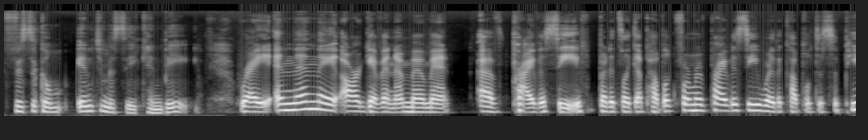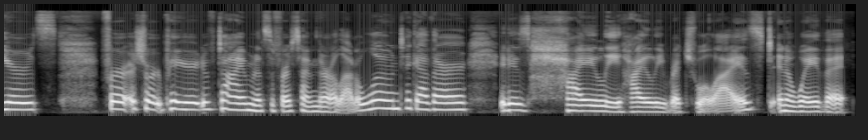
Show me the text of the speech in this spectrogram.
physical intimacy can be. Right. And then they are given a moment of privacy, but it's like a public form of privacy where the couple disappears for a short period of time. And it's the first time they're allowed alone together. It is highly, highly ritualized in a way that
